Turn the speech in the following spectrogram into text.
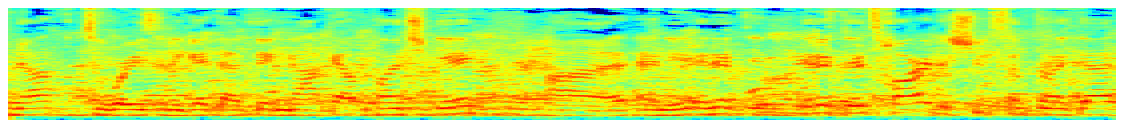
enough to where he's going to get that big knockout punch in. Uh, and and, it, it, it's hard to shoot something like that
